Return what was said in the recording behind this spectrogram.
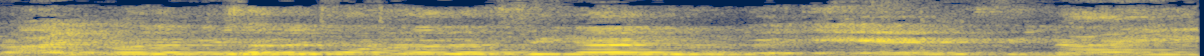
નાઇટ્રોજનની સાથે કોણ જોડે ફિનાઇલ જોડે તો N phenyl.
